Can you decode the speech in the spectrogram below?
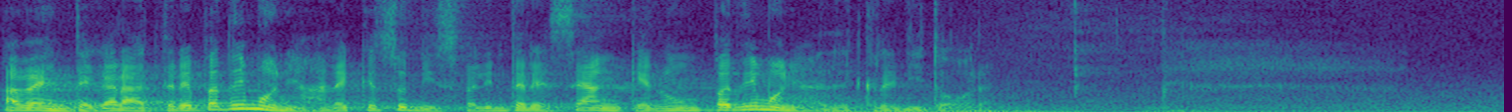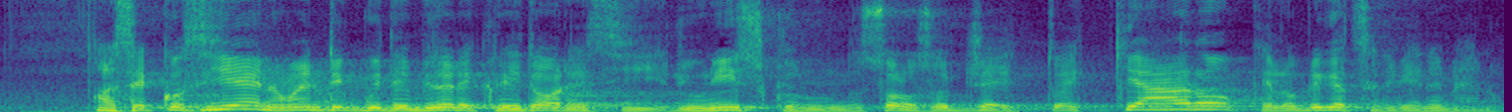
avente carattere patrimoniale che soddisfa l'interesse anche non patrimoniale del creditore. Ma se così è, nel momento in cui debitore e creditore si riuniscono in un solo soggetto, è chiaro che l'obbligazione viene meno.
